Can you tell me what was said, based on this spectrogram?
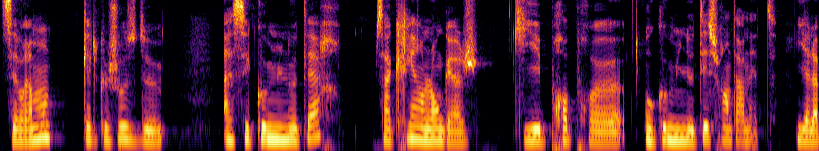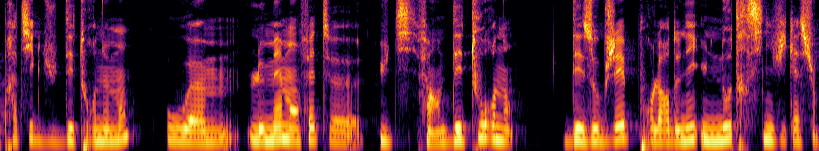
C'est vraiment quelque chose de assez communautaire. Ça crée un langage qui est propre euh, aux communautés sur Internet. Il y a la pratique du détournement où euh, le même en fait euh, enfin, détourne des objets pour leur donner une autre signification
